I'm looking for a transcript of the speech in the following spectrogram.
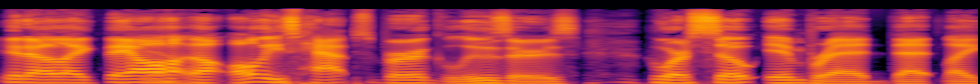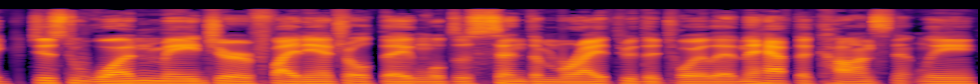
you know, like they all Yeah. all these Habsburg losers who are so inbred that like just one major financial thing will just send them right through the toilet, and they have to constantly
